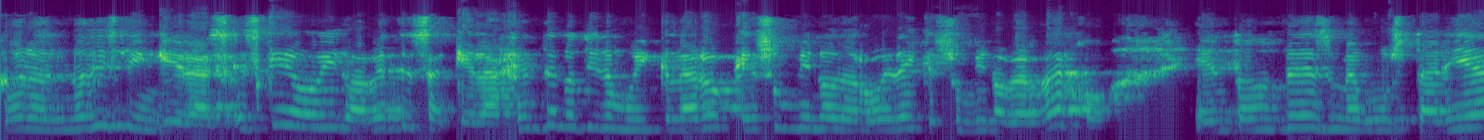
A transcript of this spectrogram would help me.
bueno, no distinguieras, es que he oído a veces a que la gente no tiene muy claro qué es un vino de rueda y qué es un vino verdejo. Entonces me gustaría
